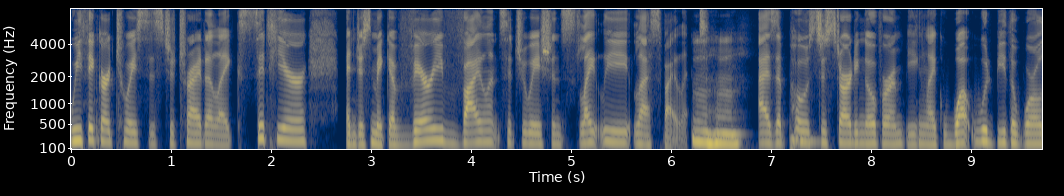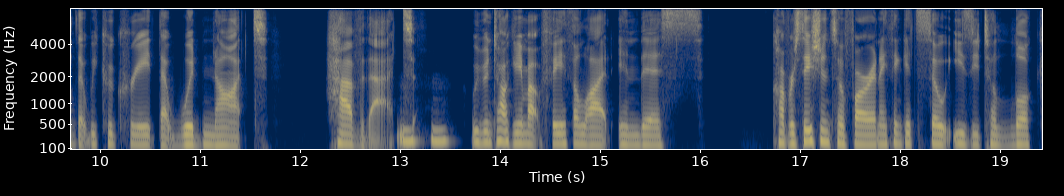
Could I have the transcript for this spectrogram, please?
We think our choice is to try to like sit here and just make a very violent situation slightly less violent, Mhm. as opposed to starting over and being like, what would be the world that we could create that would not have that? Mhm. We've been talking about faith a lot in this conversation so far. And I think it's so easy to look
